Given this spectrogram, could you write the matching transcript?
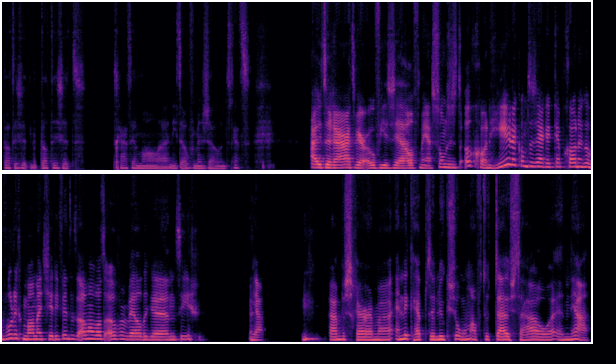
Dat is het. Dat is het. Het gaat helemaal eh, niet over mijn zoon. Het gaat uiteraard weer over jezelf. Maar ja, soms is het ook gewoon heerlijk om te zeggen, ik heb gewoon een gevoelig mannetje, die vindt het allemaal wat overweldigend. Die... Ja. Gaan beschermen. En ik heb de luxe om hem af en toe thuis te houden. En ja,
